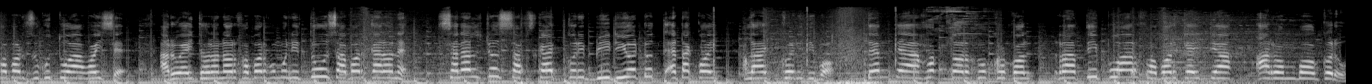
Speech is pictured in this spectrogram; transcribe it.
খবৰ যুগুতোৱা হৈছে। আৰু এই ধৰণৰ খবৰসমূহ নিতৌ চাবৰ কাৰণে চেনেলটো ছাবস্ক্ৰাইব কৰি ভিডিঅ'টোত এটাকৈ লাইক কৰি দিব। তেন্তে আহক দৰ্শকসকল ৰাতিপুৱাৰ খবৰকেইটা আৰম্ভ কৰোঁ।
